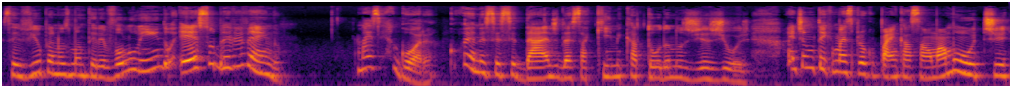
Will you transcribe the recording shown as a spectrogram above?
Você viu para nos manter evoluindo e sobrevivendo. Mas e agora? Qual é a necessidade dessa química toda nos dias de hoje? A gente não tem que mais preocupar em caçar um mamute,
